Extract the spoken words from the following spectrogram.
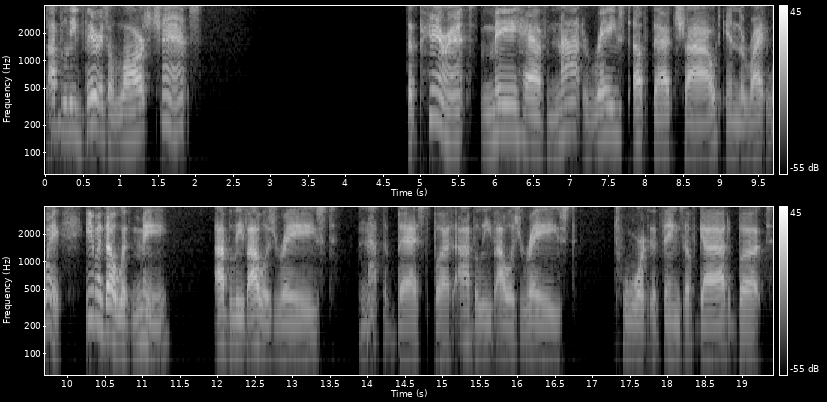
I believe there is a large chance the parent may have not raised up that child in the right way. Even though with me, I believe I was raised not the best, but I believe I was raised toward the things of God. But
